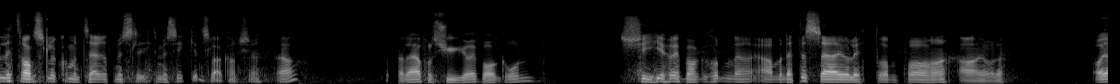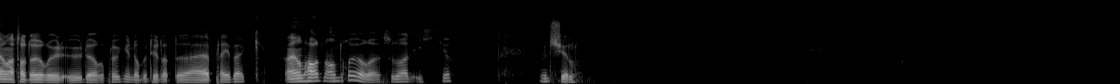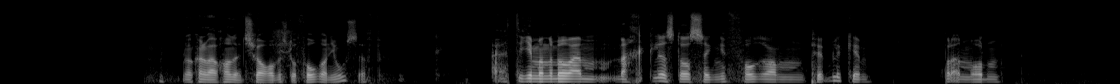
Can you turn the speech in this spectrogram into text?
litt vanskelig å kommentere et musik musikkinnslag, kanskje. Ja. Det er i hvert fall skyer i bakgrunnen. Skyer i bakgrunnen, ja. ja, men dette ser jo lytteren på. Ja, han gjør det. Og han har tatt øre ut, ørepluggen. Det betyr at det er playback. Nei, han har den andre øre, så da er det ikke. Unnskyld. Nå kan det være han et sjave står foran Josef. Jeg vet ikke, men det må være merkelig å stå og synge foran publikum på den måten.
